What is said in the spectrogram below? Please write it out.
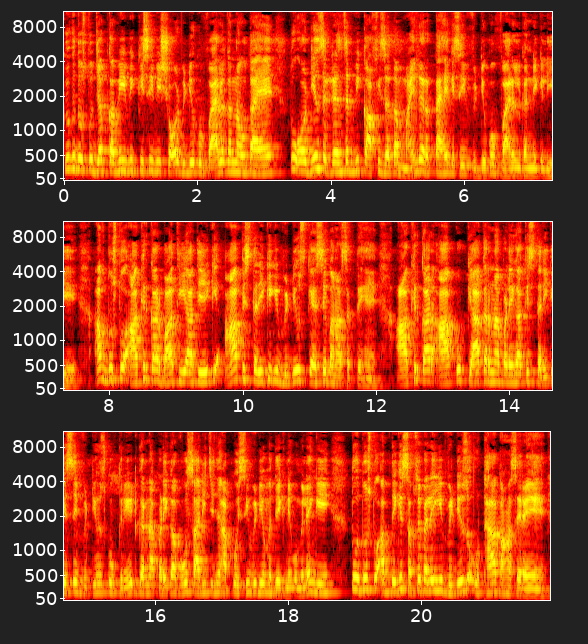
क्योंकि दोस्तों, जब कभी भी किसी भी शॉर्ट वीडियो को वायरल करना होता है तो ऑडियंस रिटेंशन भी काफ़ी ज़्यादा मायने रखता है किसी भी वीडियो को वायरल करने के लिए। अब दोस्तों, आखिरकार बात ये आती है कि आप इस तरीके की वीडियोस कैसे बना सकते हैं? आखिरकार आपको क्या करना पड़ेगा? किस तरीके से वीडियोस को क्रिएट करना पड़ेगा? वो सारी चीज़ें आपको इसी वीडियो में देखने को मिलेंगी। तो दोस्तों, अब देखिए, सबसे पहले ये वीडियोज़ उठा कहाँ से रहे हैं?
